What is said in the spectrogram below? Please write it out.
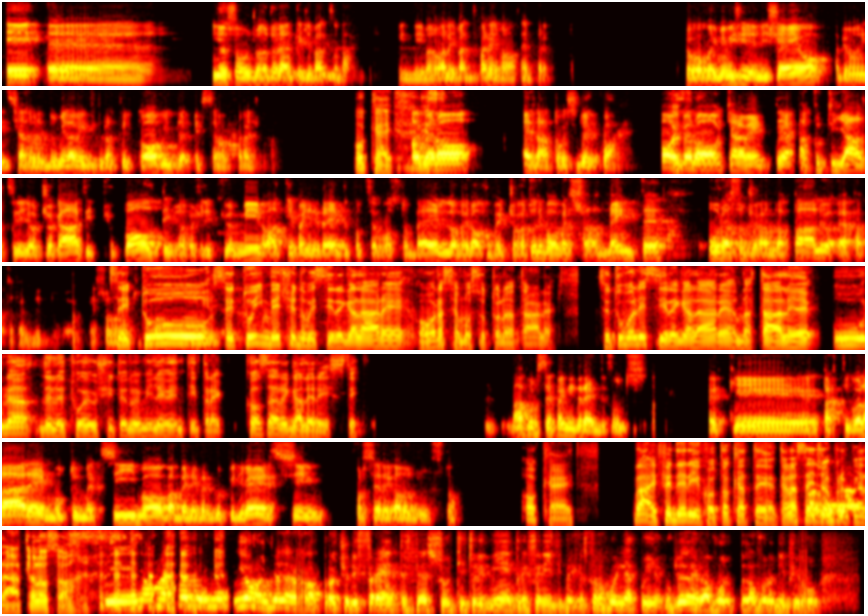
E eh, io sono un giocatore anche di Pathfinder, quindi i manuali di Pathfinder vanno sempre. Gioco con i miei amici del liceo, abbiamo iniziato nel 2020 durante il Covid e stiamo ancora giocando. Ok. Poi però, esatto, questi due qua. Poi però, chiaramente, a tutti gli altri li ho giocati più volte, mi sono piaciuti più e meno, anche per il Red forse è molto bello, però come giocatore proprio personalmente, ora sto giocando a Paleo e a Pathfinder 2. E Se tu, se tu invece dovessi regalare, ora siamo sotto Natale, se tu volessi regalare a Natale una delle tue uscite 2023, cosa regaleresti? Ma forse Penny Dreadfuls, perché è particolare, è molto immersivo, va bene per gruppi diversi, forse è il regalo giusto. Ok. Vai Federico, tocca a te, te la sei già Allora- preparata, lo so. Sì, no, io in genere ho un approccio differente cioè, sui titoli miei preferiti, perché sono quelli a cui in genere lavoro, lavoro di più,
